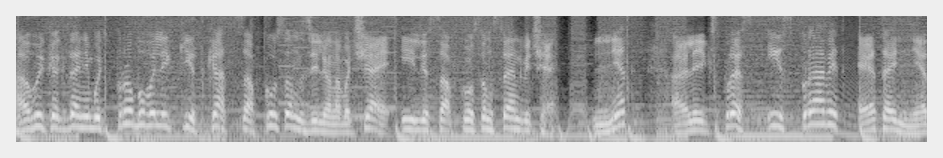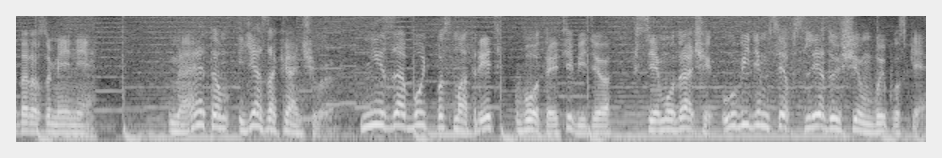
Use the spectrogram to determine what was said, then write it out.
А вы когда-нибудь пробовали KitKat со вкусом зеленого чая или со вкусом сэндвича? Нет? Алиэкспресс исправит это недоразумение. На этом я заканчиваю. Не забудь посмотреть вот эти видео. Всем удачи, увидимся в следующем выпуске.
